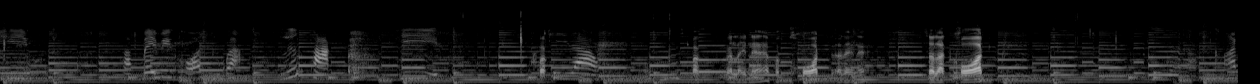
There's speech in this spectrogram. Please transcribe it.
ชีผักเบบี้คอร์สหรือเปล่าหรือผักชีผักชีลาวผักอะไรนะผักคอร์สอะไรนะ สลัดคอร์สคอร์ส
